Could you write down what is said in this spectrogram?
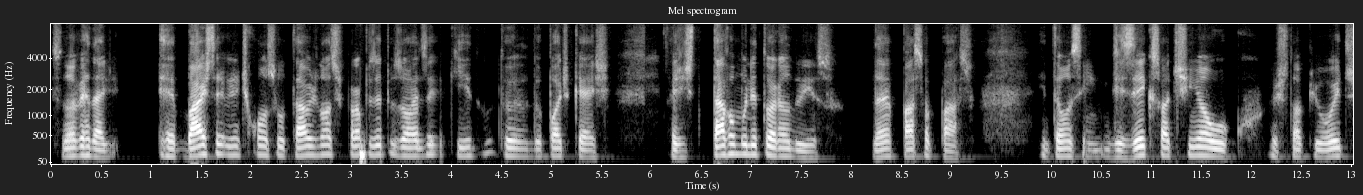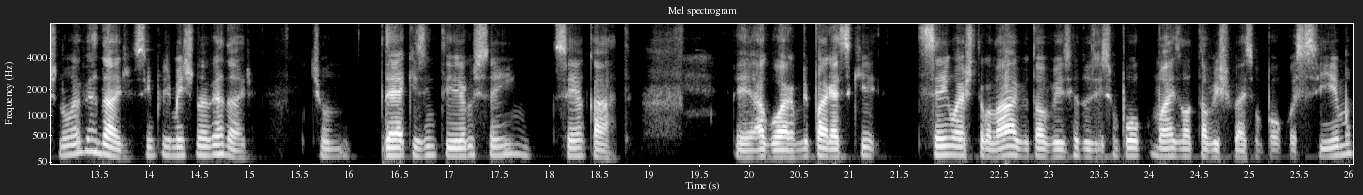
Isso não é verdade. É, basta a gente consultar os nossos próprios episódios aqui do, do, do podcast. A gente estava monitorando isso, né, passo a passo. Então, assim, dizer que só tinha oco nos top 8 não é verdade. Simplesmente não é verdade. Tinham decks inteiros sem, sem a carta. É, agora, me parece que sem o astrolábio talvez reduzisse um pouco mais, ela talvez estivesse um pouco acima.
